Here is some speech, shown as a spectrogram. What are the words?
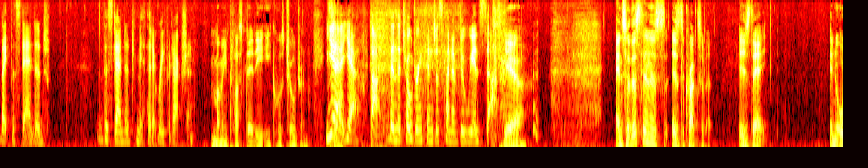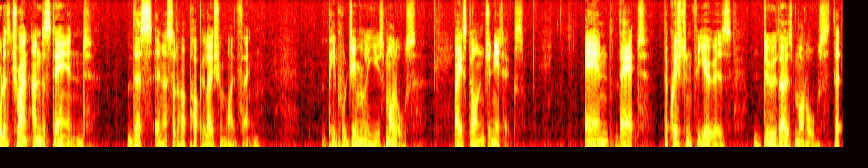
like the standard the standard method at reproduction. Mummy plus daddy equals children. Yeah, Yeah. yeah, but then the children can just kind of do weird stuff. Yeah. and so this then is is the crux of it, is that in order to try and understand this in a sort of a population wide thing, people generally use models based on genetics. And that the question for you is do those models that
